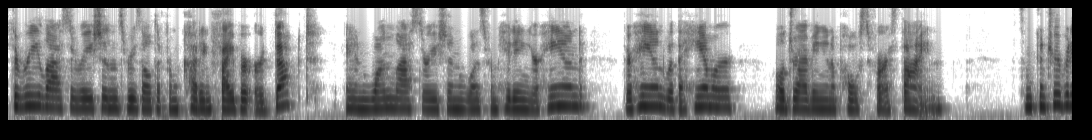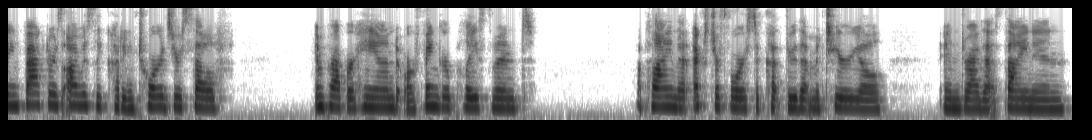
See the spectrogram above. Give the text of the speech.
Three lacerations resulted from cutting fiber or duct, and one laceration was from hitting your hand, their hand with a hammer while driving in a post for a sign. Some contributing factors obviously cutting towards yourself, improper hand or finger placement, applying that extra force to cut through that material, and drive that sign in,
